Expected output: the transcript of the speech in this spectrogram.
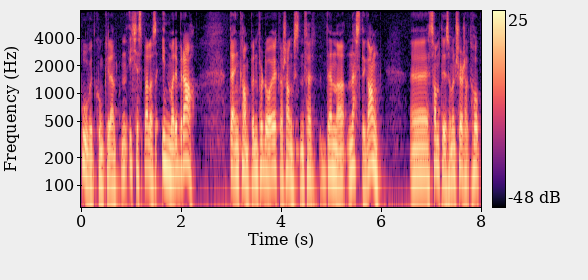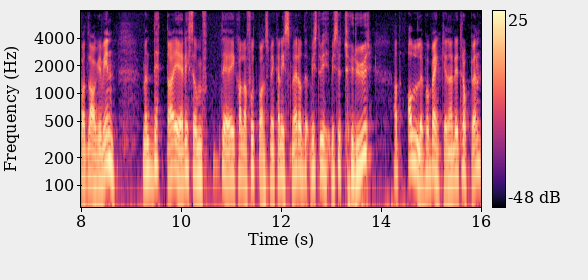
hovedkonkurrenten ikke spiller så innmari bra den kampen, for da øker sjansen for denne neste gang. Eh, samtidig som en selvsagt håper at laget vinner. Men dette er liksom det jeg kaller fotballens mekanismer. og hvis du, hvis du tror at alle på benken eller i troppen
